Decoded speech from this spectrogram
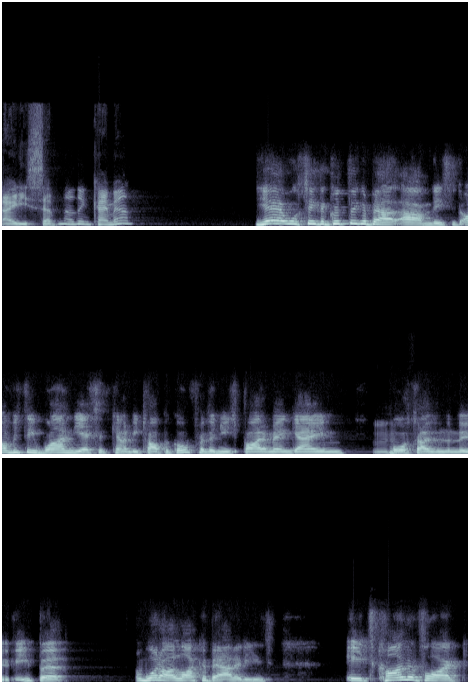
87. I think came out. Yeah, well, see, the good thing about um, this is obviously one, yes, it's going to be topical for the new Spider-Man game Mhm. more so than the movie. But what I like about it is it's kind of like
